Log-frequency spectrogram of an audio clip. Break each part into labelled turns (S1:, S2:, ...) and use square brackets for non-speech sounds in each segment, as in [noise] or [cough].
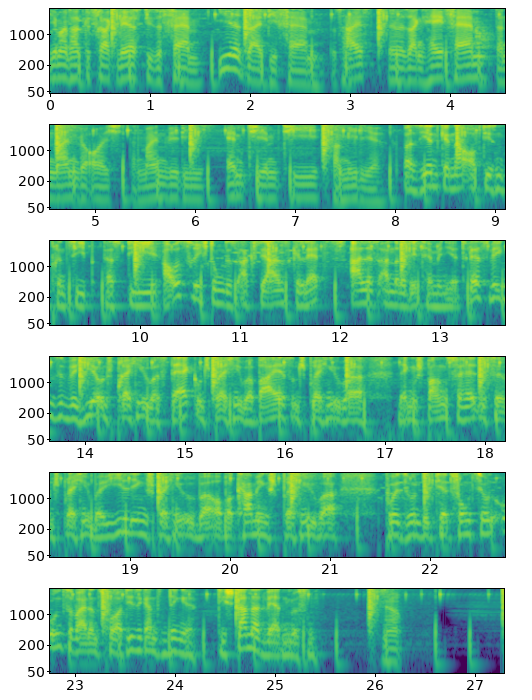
S1: Jemand hat gefragt, wer ist diese Fam? Ihr seid die Fam. Das heißt, wenn wir sagen, hey Fam, dann meinen wir euch. Dann meinen wir die MTMT-Familie.
S2: Basierend genau auf diesem Prinzip, dass die Ausrichtung des axialen Skeletts alles andere determiniert. Deswegen sind wir hier und sprechen über Stack und sprechen über Bias und sprechen über Längenspannungsverhältnisse und sprechen über Yielding, sprechen über Overcoming, sprechen über Position diktiert Funktion und so weiter und so fort. Diese ganzen Dinge, die Standard werden müssen.
S1: Ja.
